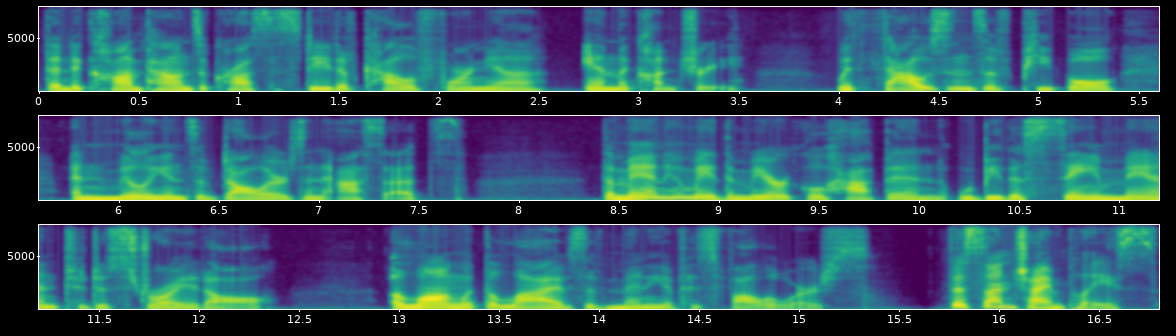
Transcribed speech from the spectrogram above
then to compounds across the state of California and the country, with thousands of people and millions of dollars in assets. The man who made the miracle happen would be the same man to destroy it all, along with the lives of many of his followers. The Sunshine Place,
